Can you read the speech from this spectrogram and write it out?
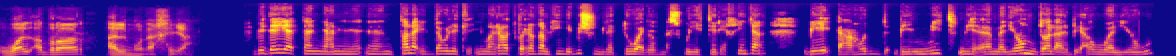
والأضرار المناخية. بداية يعني انطلقت دولة الإمارات بالرغم هي مش من الدول المسؤولة تاريخيا بتعهد ب 100 مليون دولار بأول يوم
